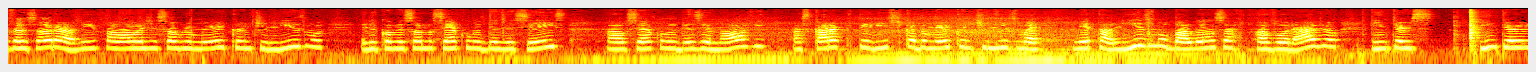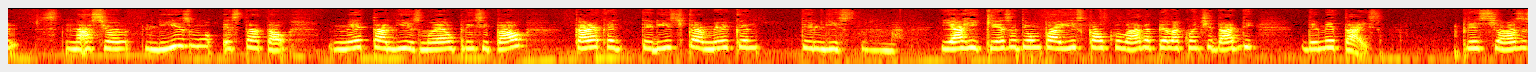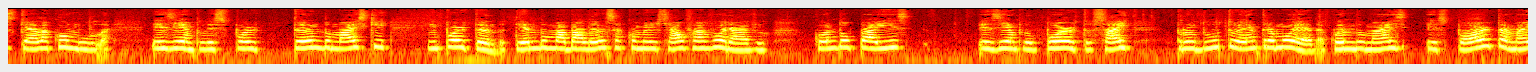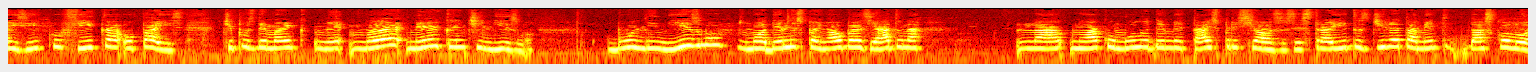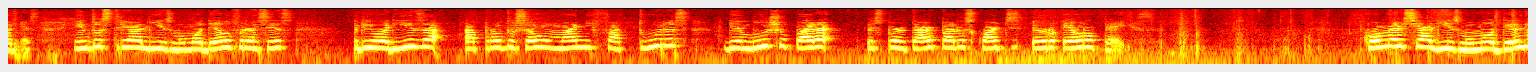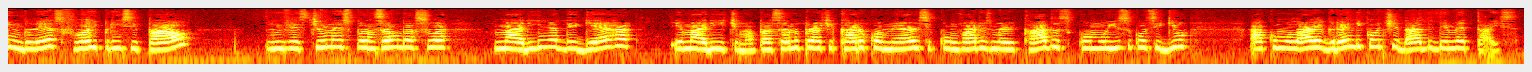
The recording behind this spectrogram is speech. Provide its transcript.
professora, vim falar hoje sobre o mercantilismo. Ele começou no século XVI ao século XIX. As características do mercantilismo é metalismo, balança favorável, inter, internacionalismo estatal. Metalismo é o principal característica mercantilista e a riqueza de um país calculada pela quantidade de de metais preciosos que ela acumula. Exemplo, exportando mais que importando, tendo uma balança comercial favorável. Quando o país, exemplo, Porto, sai produto, entra moeda. Quando mais exporta, mais rico fica o país. Tipos de mer mer mercantilismo. Bulinismo, modelo espanhol baseado na na, no acúmulo de metais preciosos extraídos diretamente das colônias. Industrialismo, modelo francês, prioriza a produção manufaturas de luxo para exportar para os quartos euro europeus. Comercialismo, modelo inglês foi principal, investiu na expansão da sua marinha de guerra e marítima, passando a praticar o comércio com vários mercados, como isso conseguiu acumular grande quantidade de metais.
